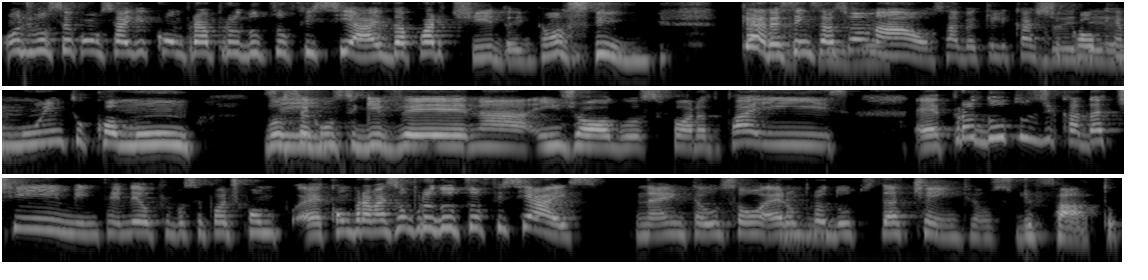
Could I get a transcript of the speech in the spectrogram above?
onde você consegue comprar produtos oficiais da partida. Então, assim, cara, é sensacional, sabe? Aquele cachecol Doideira. que é muito comum você Sim. conseguir ver na, em jogos fora do país, é, produtos de cada time, entendeu? Que você pode comp é, comprar, mas são produtos oficiais, né? Então são, eram uhum. produtos da Champions, de fato.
